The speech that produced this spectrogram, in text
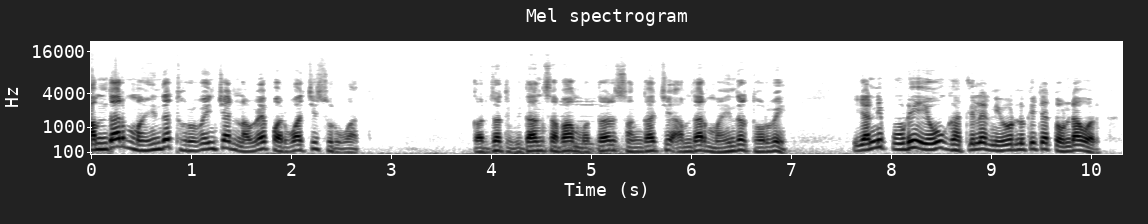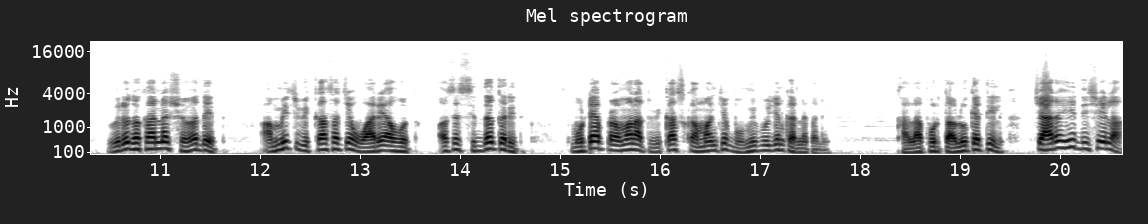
आमदार महेंद्र थोरवेंच्या नव्या पर्वाची सुरुवात. कर्जत विधानसभा मतदारसंघाचे आमदार महेंद्र थोरवे यांनी पुढे येऊ घातलेल्या निवडणुकीच्या तोंडावर विरोधकांना शह देत आम्हीच विकासाचे वारे आहोत असे सिद्ध करीत मोठ्या प्रमाणात विकास कामांचे भूमिपूजन करण्यात आले. खालापूर तालुक्यातील चारही दिशेला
